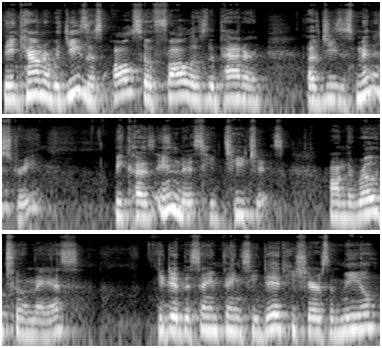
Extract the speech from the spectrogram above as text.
The encounter with Jesus also follows the pattern of Jesus' ministry because in this he teaches. On the road to Emmaus, he did the same things he did. He shares a meal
